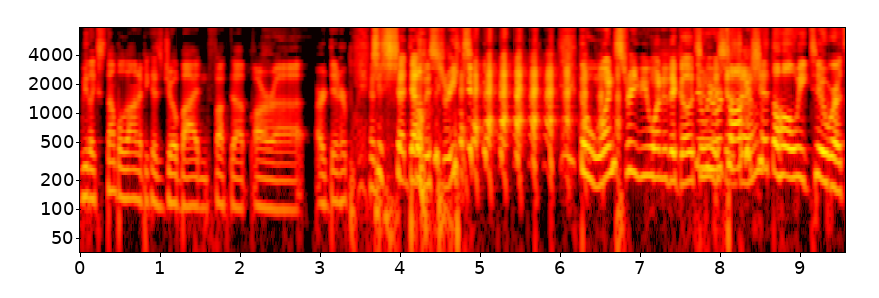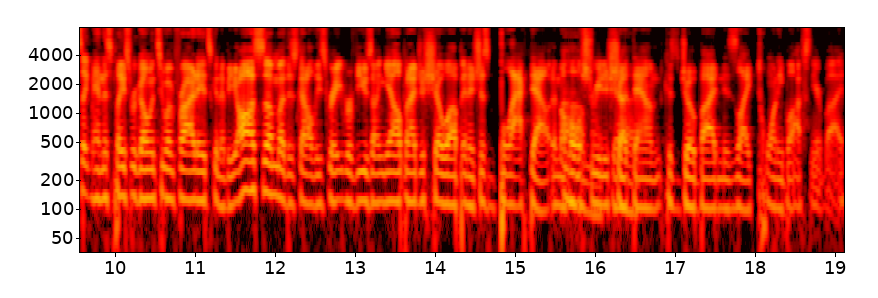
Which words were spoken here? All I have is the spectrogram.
We like stumbled on it because Joe Biden fucked up our uh, our dinner plan. just shut down the street. the one street we wanted to go to. Dude, we were talking down. shit the whole week too, where it's like, man, this place we're going to on Friday, it's gonna be awesome. Uh, There's got all these great reviews on Yelp, and I just show up and it's just blacked out, and the Oh whole street is shut down because Joe Biden is like 20 blocks nearby.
